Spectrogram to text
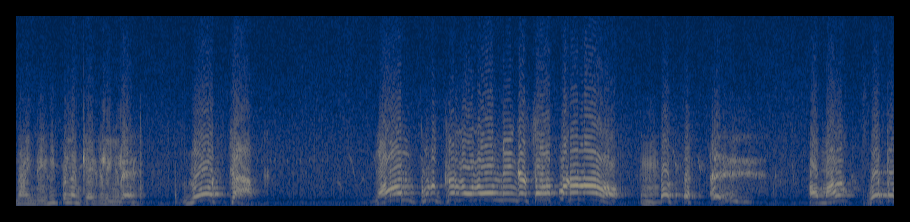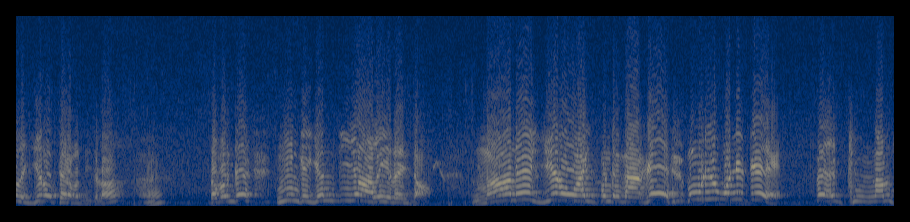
நான் இந்த இனிப்பெல்லாம் கேட்கலீங்களே. நோ டாக் நான் கொடுக்கறதான் நீங்க சாப்பிடணும். ஆமா ஹோட்டல்ல ஹீரோ தேட வந்தீங்களா ஆ? தவங்க நீங்க எங்கேயும் அலைய வேண்டாம் நானே ஹீரோ ஆக்ட் பண்றதாக முடிவு பண்ணிட்டேன் நம்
